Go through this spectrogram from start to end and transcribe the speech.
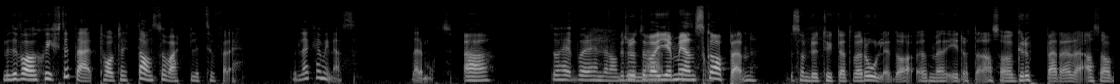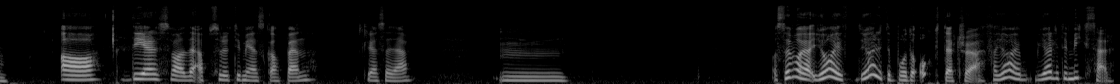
men det var skiftet där, 12-13, som vart lite tuffare. Det kan jag minnas. Däremot. Ja. Då började hända Men någonting. tror du att det var gemenskapen som du tyckte att var roligt då med idrotten? Alltså gruppen eller alltså? Ja, dels var det absolut gemenskapen, skulle jag säga. Mm. Och sen var jag, jag är, jag är lite både och där tror jag. För jag är, jag är lite mix här.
